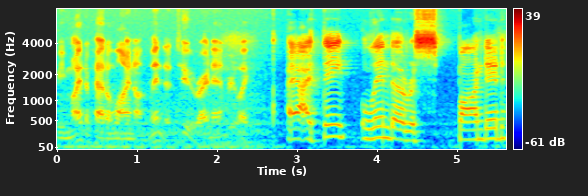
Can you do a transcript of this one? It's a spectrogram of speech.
we might have had a line on Linda too, right, Andrew? Like, I, I think Linda responded.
